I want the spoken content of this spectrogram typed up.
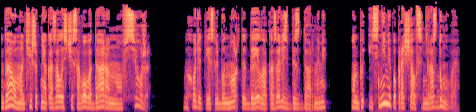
Да, у мальчишек не оказалось часового дара, но все же. Выходит, если бы Норт и Дейла оказались бездарными, он бы и с ними попрощался, не раздумывая.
